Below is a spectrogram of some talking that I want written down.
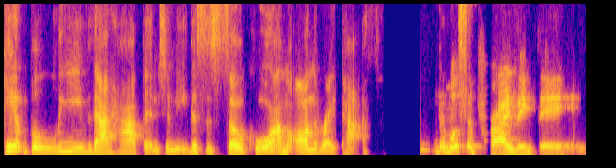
can't believe that happened to me. This is so cool. I'm on the right path. The most surprising thing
